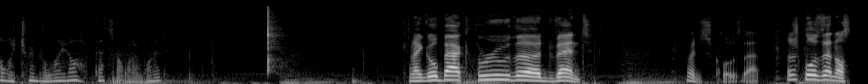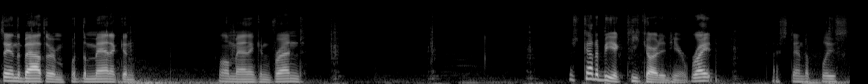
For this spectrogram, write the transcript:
Oh, I turned the light off. That's not what I wanted. Can I go back through the vent? I just close that. I'll just close that and I'll stay in the bathroom with the mannequin. Hello, mannequin friend. There's got to be a keycard in here, right? I stand up, please?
